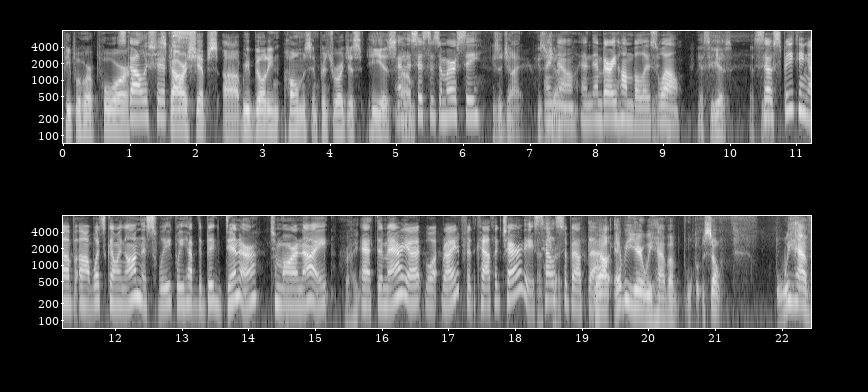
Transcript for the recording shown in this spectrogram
people who are poor, Scholarships. scholarships, uh, rebuilding homes in Prince George's. He is. And um, the Sisters of Mercy. He's a giant. He's a I giant. I know, and and very humble as well. Yes, he is. Yes, he So is. speaking of uh, what's going on this week, we have the big dinner tomorrow night Right. at the Marriott, right, for the Catholic Charities. That's Tell us about that. Well, every year we have a so we have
